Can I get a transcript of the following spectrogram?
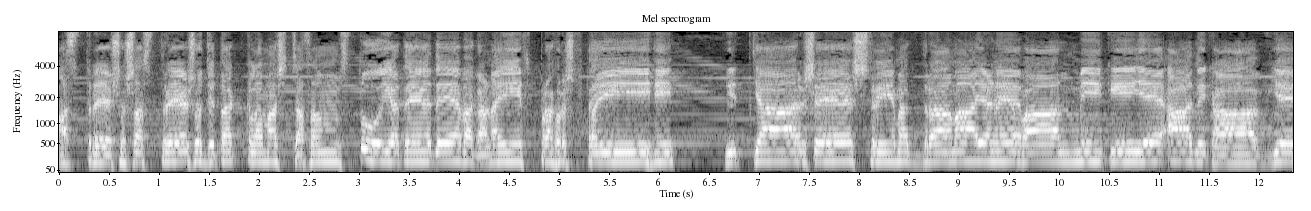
अस्त्रेषु शस्त्रेषु जितक्लमश्च संस्तूयते देवगणैः प्रहृष्टैः इत्यार्षे श्रीमद् रामायणे वाल्मीकीये आदिकाव्ये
